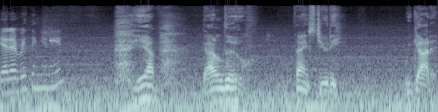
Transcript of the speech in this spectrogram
Get everything you need? Yep, that'll do. Thanks, Judy. We got it.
